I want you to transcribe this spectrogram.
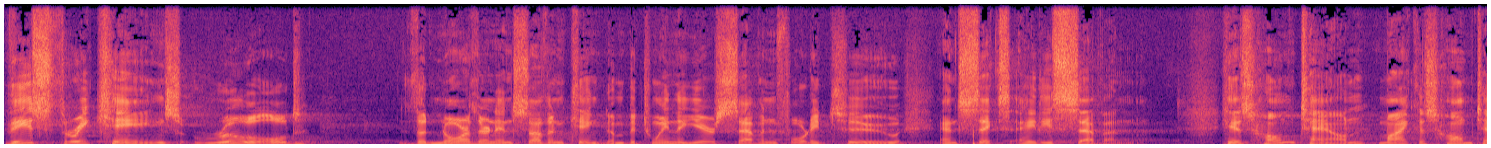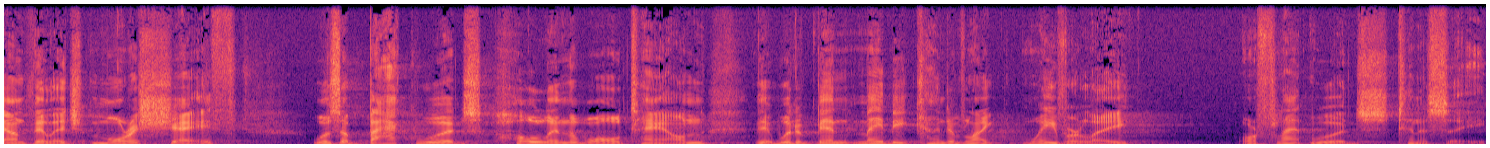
These three kings ruled the northern and southern kingdom between the years 742 and 687. His hometown, Micah's hometown village, Moresheth, was a backwoods, hole in the wall town that would have been maybe kind of like Waverly or Flatwoods, Tennessee.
